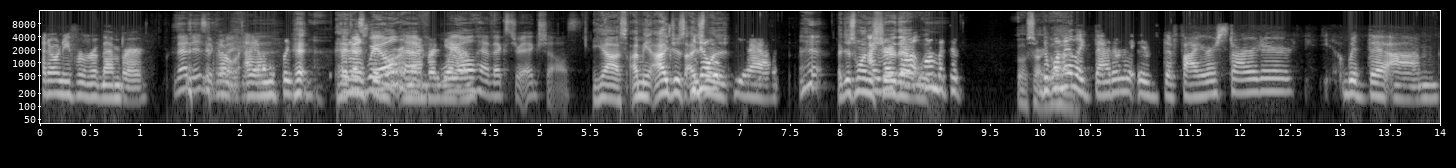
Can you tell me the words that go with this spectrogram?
I don't even remember. That is a good don't- idea. I honestly, I because honestly we all have remember, we yeah. all have extra eggshells. Yes, I mean, I just, I just know, want to, yeah. I just want to share like that. that with- one, but the oh, sorry. the go one I like better is the fire starter with the um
